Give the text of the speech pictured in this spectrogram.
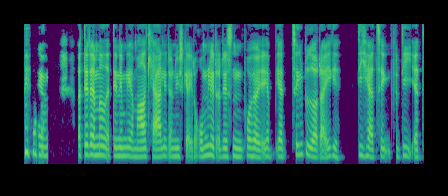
øhm, og det der med, at det nemlig er meget kærligt og nysgerrigt og rummeligt, og det er sådan, prøv at høre, jeg, jeg tilbyder dig ikke de her ting, fordi at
